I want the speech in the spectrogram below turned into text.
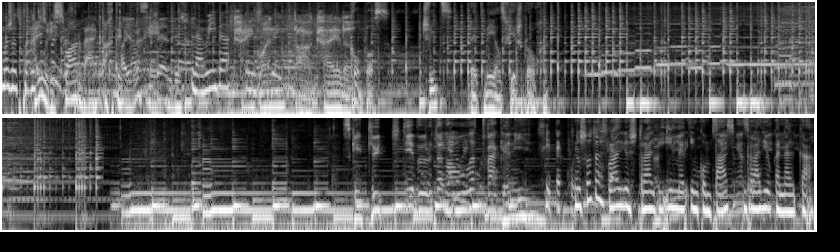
Może odpowiedzieć. Heinrich ponieważ Zwaarwerk achter die rug. La vida es bella. Kompass. Die Schweiz redet mehr als vier Sprachen. Es gibt Leute, die würden alle die Wege. Nosotras Radio Stral wie immer in Kompass Radio Kanal K,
